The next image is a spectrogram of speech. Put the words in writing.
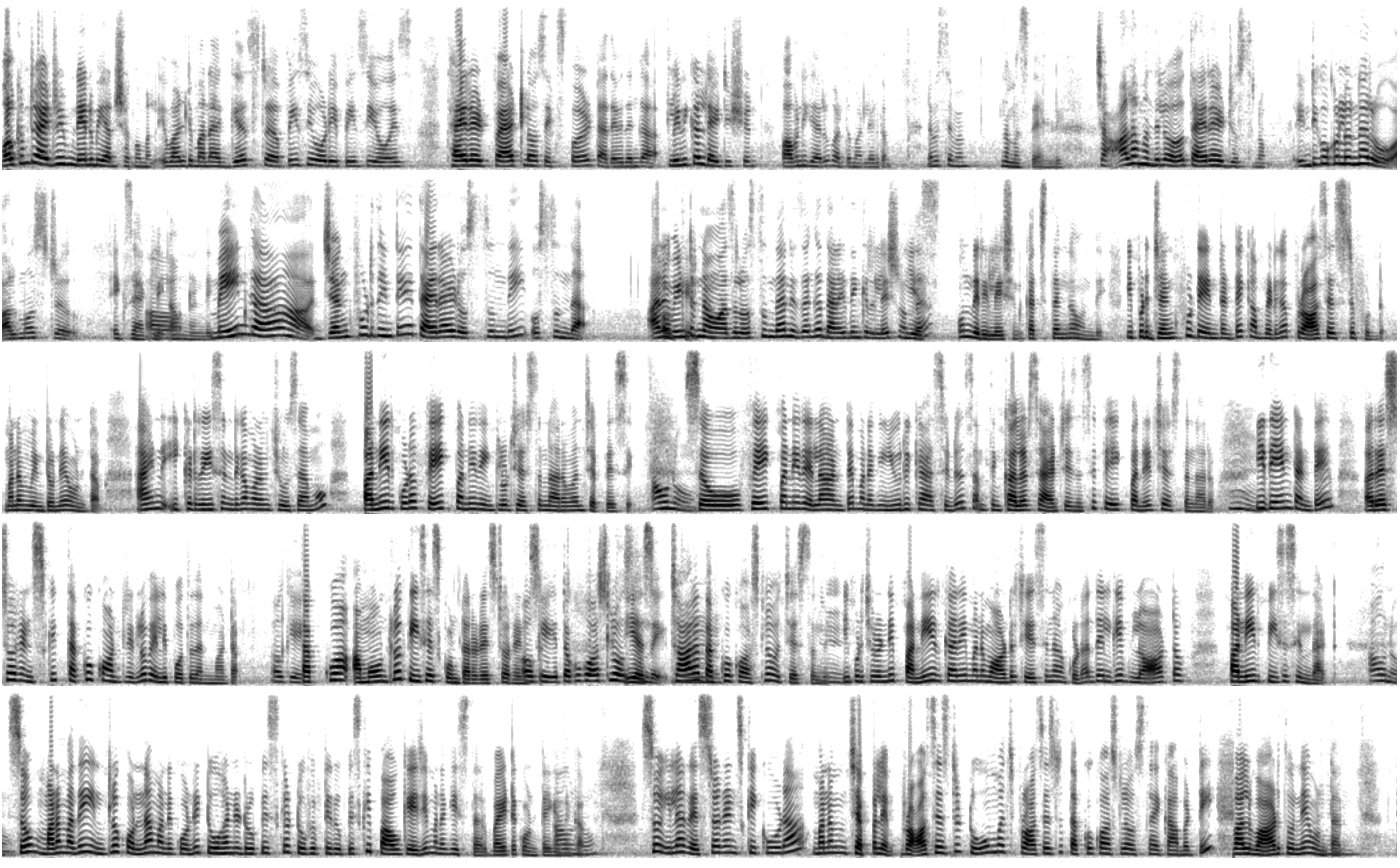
Welcome to I dream నేను మీ అనుష కోమల్. ఇవాళ మన guest PCOD PCOS thyroid fat loss expert అదేవిధంగా క్లినికల్ డైటిషియన్ పవని గారు వారితో మాట్లాడదాం. నమస్తే మ్యామ్ నమస్తే అండి. చాలా మందిలో థైరాయిడ్ చూస్తున్నాం. ఇంటికి ఒకళ్ళు ఉన్నారు ఆల్మోస్ట్ ఎగ్జాక్ట్లీ అవునండి. మెయిన్గా జంక్ ఫుడ్ తింటే థైరాయిడ్ వస్తుంది వస్తుందా? అని. వింటున్నాం. అసలు వస్తుందా? నిజంగా దానికి దీనికి రిలేషన్ ఉందా? ఉంది రిలేషన్ ఖచ్చితంగా ఉంది. ఇప్పుడు జంక్ ఫుడ్ ఏంటంటే కంప్లీట్గా ప్రాసెస్డ్ ఫుడ్. మనం వింటూనే ఉంటాం. అండ్ ఇక్కడ రీసెంట్గా మనం చూసాము పన్నీర్ కూడా ఫేక్ పన్నీర్ ఇంక్లూడ్ చేస్తున్నారు అని చెప్పేసి. అవును. సో ఫేక్ పన్నీర్ ఎలా అంటే మనకి uric acid something colours add చేసేసి ఫేక్ పన్నీర్ చేస్తున్నారు. ఇదేంటంటే రెస్టారెంట్స్కి తక్కువ క్వాంటిటీలో వెళ్ళిపోతుంది అనమాట ఓకే తక్కువ అమౌంట్లో తీసేసుకుంటారు రెస్టారెంట్స్ ఓకే తక్కువ కాస్ట్లో చాలా మ్మ్. తక్కువ కాస్ట్లో వచ్చేస్తుంది. ఇప్పుడు చూడండి పన్నీర్ కర్రీ మనం ఆర్డర్ చేసినా కూడా they'll give lot of paneer pieces in that అవును. సో మనం అదే ఇంట్లో కొన్నాం అనుకోండి టూ హండ్రెడ్ రూపీస్కి టూ ఫిఫ్టీ రూపీస్కి పావు కేజీ మనకి ఇస్తారు బయట కొంటే కనుక. సో ఇలా రెస్టారెంట్స్కి కూడా మనం చెప్పలేం. ప్రాసెస్డ్ టూ మచ్ ప్రాసెస్డ్ తక్కువ కాస్ట్లో వస్తాయి కాబట్టి వాళ్ళు వాడుతూనే ఉంటారు.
